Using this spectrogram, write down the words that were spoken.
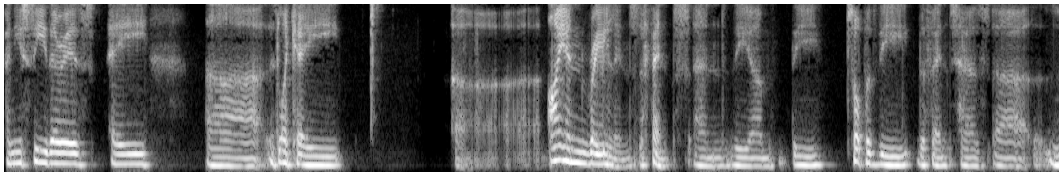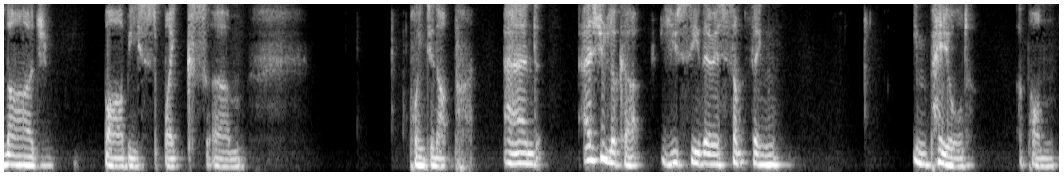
and you see there is a uh, there's like a uh, iron railings, the fence, and the um, the top of the the fence has uh, large Barbie spikes um, pointing up, and as you look up, you see there is something impaled upon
